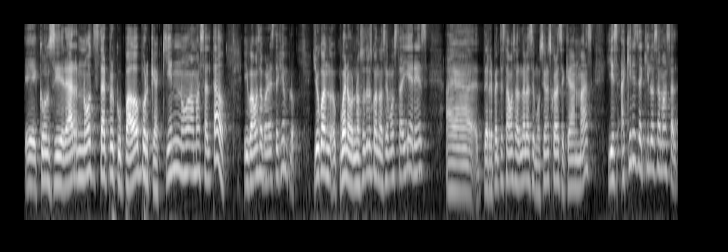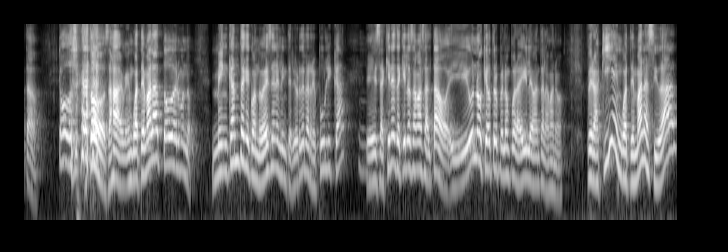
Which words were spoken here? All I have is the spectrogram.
eh, considerar no estar preocupado porque a quién no ha asaltado. Y vamos a poner este ejemplo. Yo cuando, bueno, nosotros cuando hacemos talleres, de repente estamos hablando de las emociones, cuáles se quedan más, y es, ¿a quiénes de aquí los han asaltado? Todos. A todos, ajá, en Guatemala todo el mundo. Me encanta que cuando es en el interior de la República, es a quienes de aquí los han asaltado y uno que otro pelón por ahí levanta la mano. Pero aquí en Guatemala ciudad,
